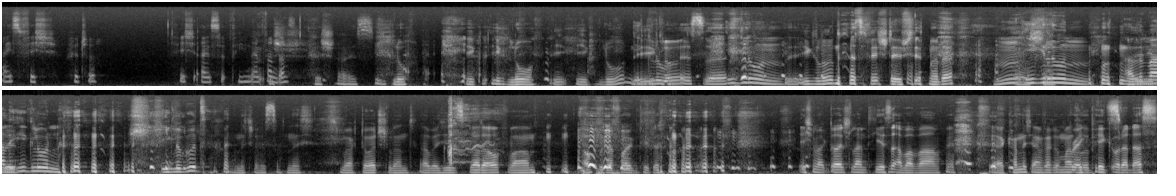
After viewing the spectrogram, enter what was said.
Eisfischhütte Fischeis, wie nennt man das? Fischeis, Iglo. Ig- Iglo. I- Iglo? Nee, Iglu. Iglo ist, äh, Iglun. Iglo ist Fischstäbchen, oder? Oh, Iglun. Alle Male Iglun. Iglu gut. Ich weiß doch nicht. Ich mag Deutschland, aber hier ist gerade auch warm. Auch guter Folgentitel. ich mag Deutschland, hier ist aber warm. Ja, kann nicht einfach immer Break so Pick oder das.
